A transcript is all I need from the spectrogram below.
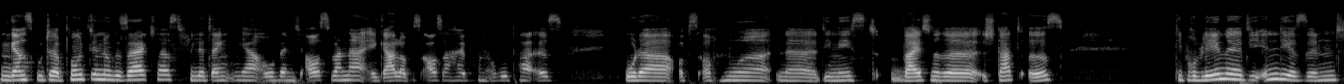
ein ganz guter Punkt, den du gesagt hast. Viele denken ja, oh, wenn ich auswandere, egal ob es außerhalb von Europa ist oder ob es auch nur eine, die nächst weitere Stadt ist, die Probleme, die in dir sind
